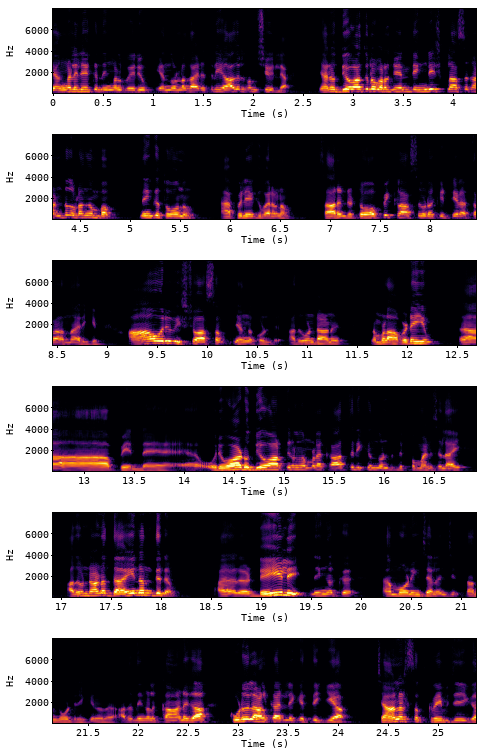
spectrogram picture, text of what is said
ഞങ്ങളിലേക്ക് നിങ്ങൾ വരും എന്നുള്ള കാര്യത്തിൽ യാതൊരു സംശയമില്ല ഞാൻ ഉദ്യോഗാർത്ഥികളോട് പറഞ്ഞു എന്റെ ഇംഗ്ലീഷ് ക്ലാസ് കണ്ടു തുടങ്ങുമ്പം നിങ്ങൾക്ക് തോന്നും ആപ്പിലേക്ക് വരണം. സാറിന്റെ ടോപ്പിക് ക്ലാസ് കൂടെ കിട്ടിയാൽ എത്ര നന്നായിരിക്കും. ആ ഒരു വിശ്വാസം ഞങ്ങൾക്കുണ്ട്. അതുകൊണ്ടാണ് നമ്മൾ അവിടെയും പിന്നെ ഒരുപാട് ഉദ്യോഗാർത്ഥികൾ നമ്മളെ കാത്തിരിക്കുന്നുണ്ട് ഇപ്പം മനസ്സിലായി. അതുകൊണ്ടാണ് ദൈനംദിനം ഡെയിലി നിങ്ങൾക്ക് മോർണിംഗ് ചലഞ്ച് തന്നുകൊണ്ടിരിക്കുന്നത്. അത് നിങ്ങൾ കാണുക കൂടുതൽ ആൾക്കാരിലേക്ക് എത്തിക്കുക ചാനൽ സബ്സ്ക്രൈബ് ചെയ്യുക.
